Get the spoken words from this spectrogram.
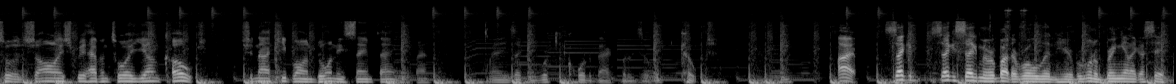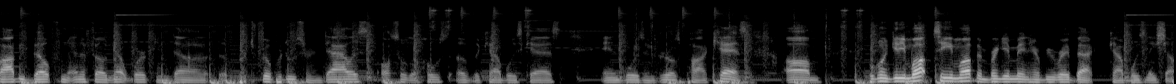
to it should only should be happening to a young coach. Should not keep on doing these same things man. Man, he's like a rookie quarterback, but he's a rookie coach. Mm-hmm. All right, second second segment. We're about to roll in here. We're going to bring in, like I said, Bobby Belt from the NFL Network and uh, the field producer in Dallas, also the host of the Cowboys Cast and Boys and Girls Podcast. Um, we're going to get him up, team up, and bring him in here. Be right back, Cowboys Nation.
